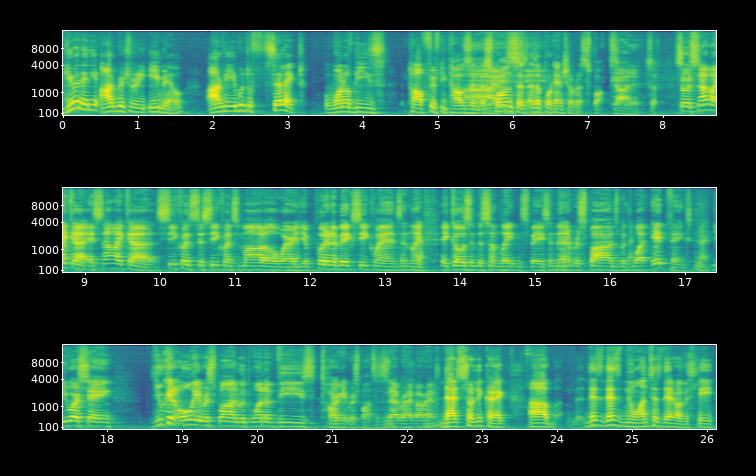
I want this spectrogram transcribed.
given any arbitrary email, are we able to select one of these top 50,000 responses as a potential response? Got it. So- So, it's not like a it's not like a sequence to sequence model where you put in a big sequence and like it goes into some latent space and then it responds with what it thinks. You are saying you can only respond with one of these target responses. Is that right? About right? That's totally correct. Uh, there's, there's nuances there, obviously,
